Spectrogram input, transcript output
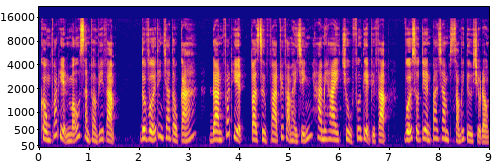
không phát hiện mẫu sản phẩm vi phạm. Đối với thanh tra tàu cá, đoàn phát hiện và xử phạt vi phạm hành chính 22 chủ phương tiện vi phạm với số tiền 364 triệu đồng.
